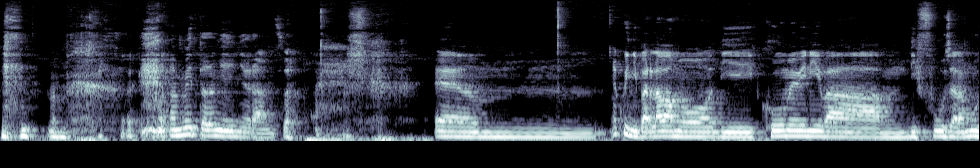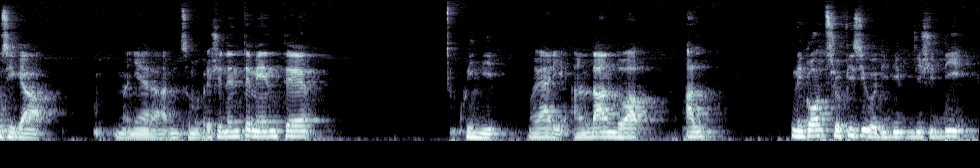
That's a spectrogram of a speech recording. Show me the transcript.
Ammetto la mia ignoranza. Ehm, e quindi parlavamo di come veniva mh, diffusa la musica in maniera, insomma, precedentemente, quindi magari andando a- al negozio fisico di, di- CD,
